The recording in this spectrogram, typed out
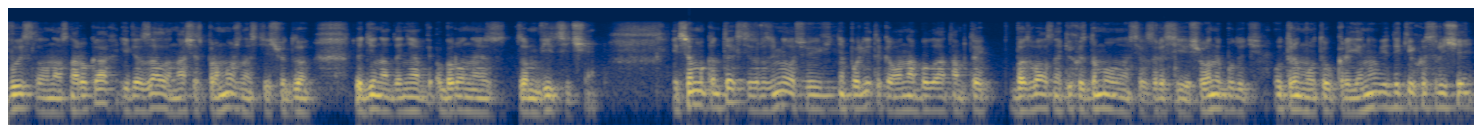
висли у нас на руках і в'язали наші спроможності щодо тоді надання оборони там відсічі. І в цьому контексті зрозуміло, що їхня політика вона була там базувалася на якихось домовленостях з Росією, що вони будуть утримувати Україну від якихось речей,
